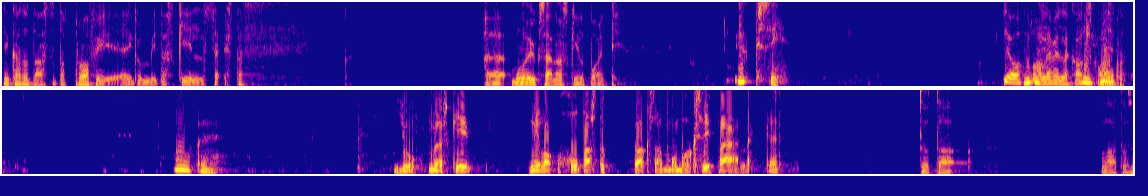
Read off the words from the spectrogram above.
Niin katsotaan tuota profi, eikö mitä skillseistä. Öö, mulla on yksi ainoa skill pointti. Yksi. Joo, mä oon levelillä kaksi vasta. Okei. Okay. Myöskin niillä on hutastu kaksi ammuboksia päällekkäin. Tota... Aa, tosi.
